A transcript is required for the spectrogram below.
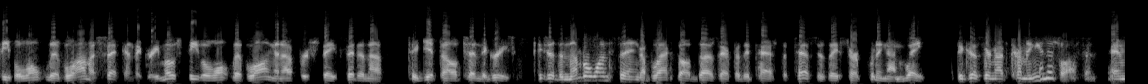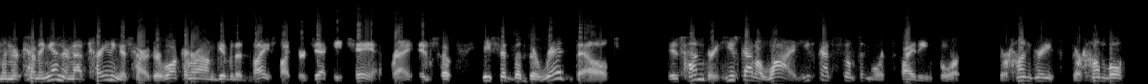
people won't live long, I'm a second degree. Most people won't live long enough or stay fit enough to get to all 10 degrees. He said the number one thing a black belt does after they pass the test is they start putting on weight because they're not coming in as often. And when they're coming in, they're not training as hard. They're walking around giving advice like they're Jackie Chan, right? And so he said, but the red belt is hungry. He's got a why. He's got something worth fighting for. They're hungry. They're humble.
